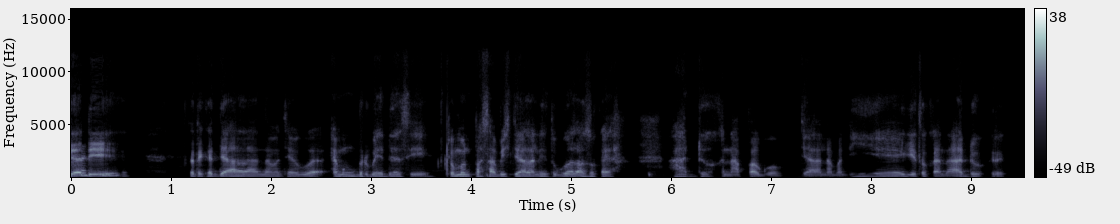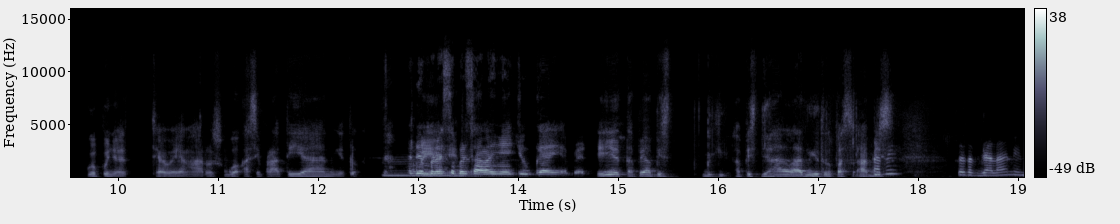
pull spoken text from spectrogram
jadi ketika jalan sama cewek gue emang berbeda sih cuman pas habis jalan itu gue langsung kayak aduh kenapa gue jalan sama dia gitu kan aduh gue punya cewek yang harus gue kasih perhatian gitu Hmm. Ada merasa bersalahnya juga ya berarti. iya tapi habis habis jalan gitu pas habis Tapi tetap jalanin.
